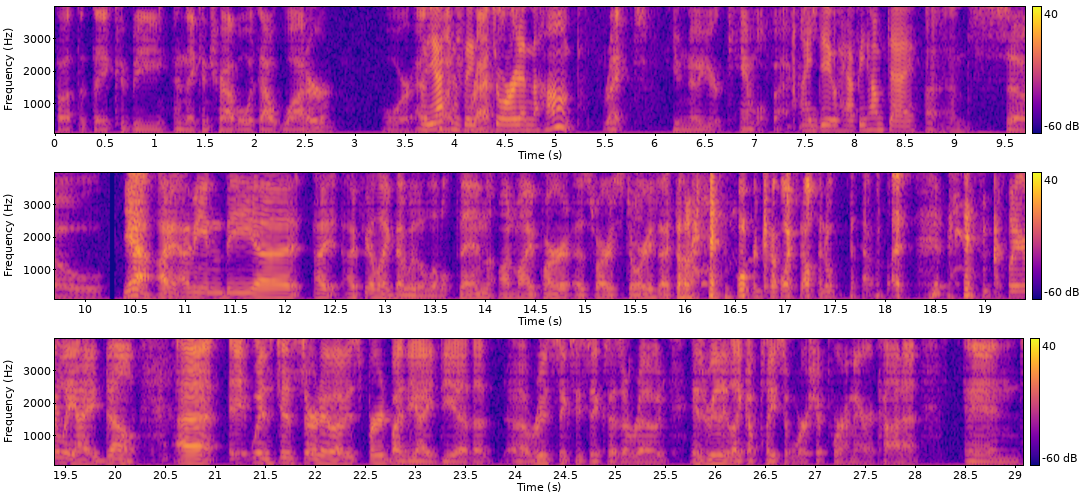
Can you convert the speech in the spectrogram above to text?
thought that they could be, and they can travel without water or as Well, yeah, because they rest. store it in the hump. Right, you know your camel facts. I do. Happy hump day. And so, yeah, I, I mean, the uh, I, I feel like that was a little thin on my part as far as stories. I thought I had more going on with that one, and clearly I don't. Uh, it was just sort of I was spurred by the idea that uh, Route 66 as a road is really like a place of worship for Americana, and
